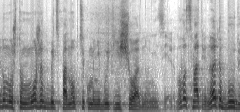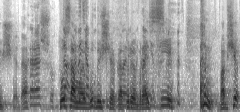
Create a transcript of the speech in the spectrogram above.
думаю, что, может быть, паноптикума не будет еще одну неделю. Ну вот смотри, но это будущее, да? Хорошо. То да, самое будущее, которое в. России, вообще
